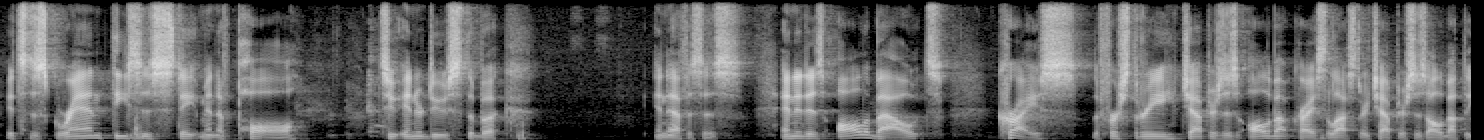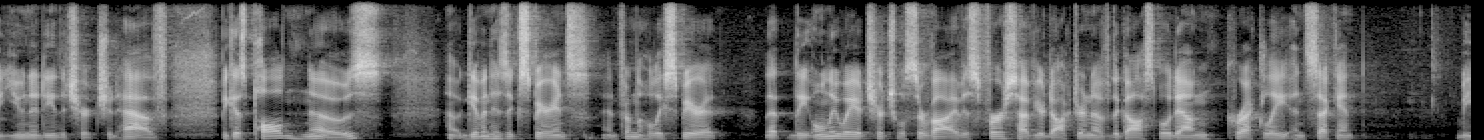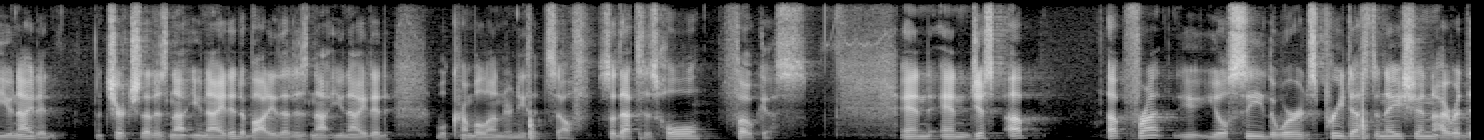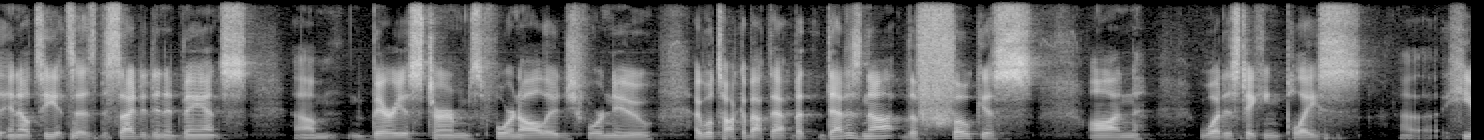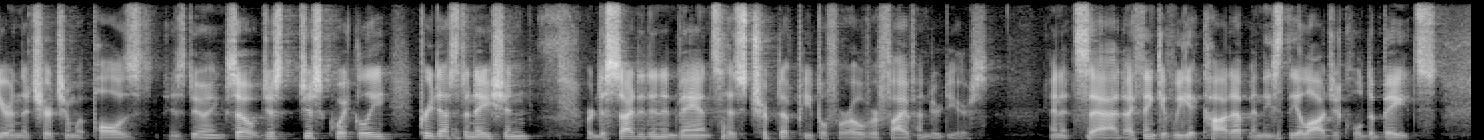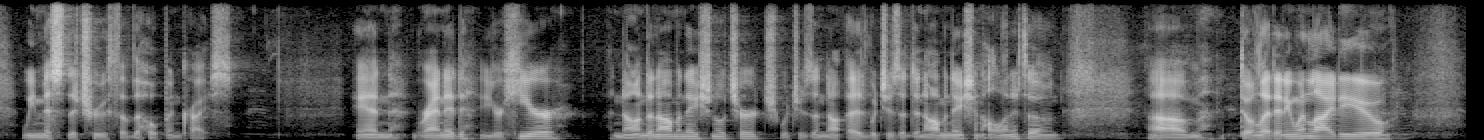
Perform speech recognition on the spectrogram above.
It's this grand thesis statement of Paul to introduce the book in Ephesus. And it is all about Christ. The first three chapters is all about Christ. The last three chapters is all about the unity the church should have. Because Paul knows, uh, given his experience and from the Holy Spirit, that the only way a church will survive is first have your doctrine of the gospel down correctly, and second, be united. A church that is not united, a body that is not united, will crumble underneath itself. So that's his whole focus. And, and just up up front, you, will see the words predestination. I read the NLT, it says decided in advance, um, various terms, foreknowledge, foreknew. I will talk about that, but that is not the focus on what is taking place uh, here in the church and what Paul is, is doing. So, just, just quickly, predestination or decided in advance has tripped up people for over 500 years. And it's sad. I think if we get caught up in these theological debates, we miss the truth of the hope in Christ. And granted, you're here, a non denominational church, which is a, uh, which is a denomination all on its own. Um, don't let anyone lie to you.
